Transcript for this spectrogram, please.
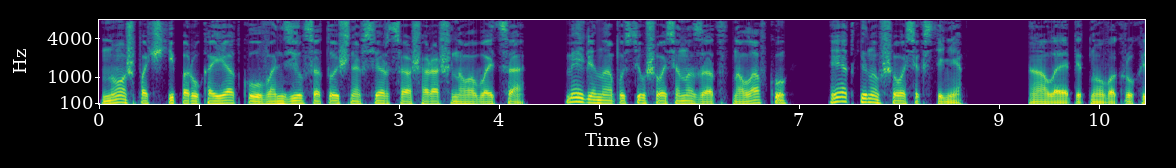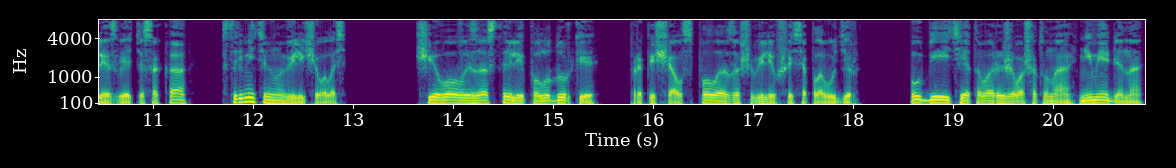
Нож почти по рукоятку вонзился точно в сердце ошарашенного бойца, медленно опустившегося назад на лавку и откинувшегося к стене. Алое пятно вокруг лезвия тесака стремительно увеличивалось. «Чего вы застыли, полудурки?» — пропищал с пола зашевелившийся плавудир. «Убейте этого рыжего шатуна, немедленно!»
